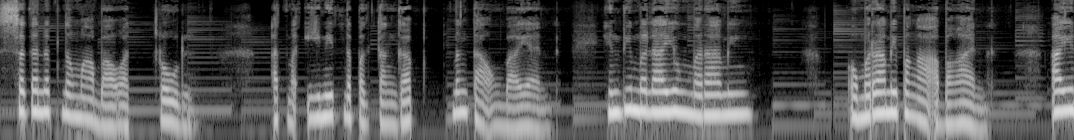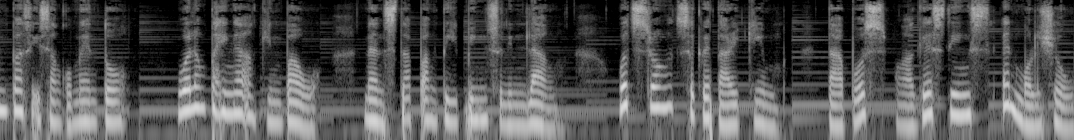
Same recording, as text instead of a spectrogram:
sa ganap ng mga bawat role at mainit na pagtanggap ng taong bayan. Hindi malayong maraming o marami pang aabangan. Ayon pa sa isang komento, walang pahinga ang Kim Pao. Non-stop ang taping sa linlang. What's wrong Secretary Kim? Tapos, mga guestings and mall show.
